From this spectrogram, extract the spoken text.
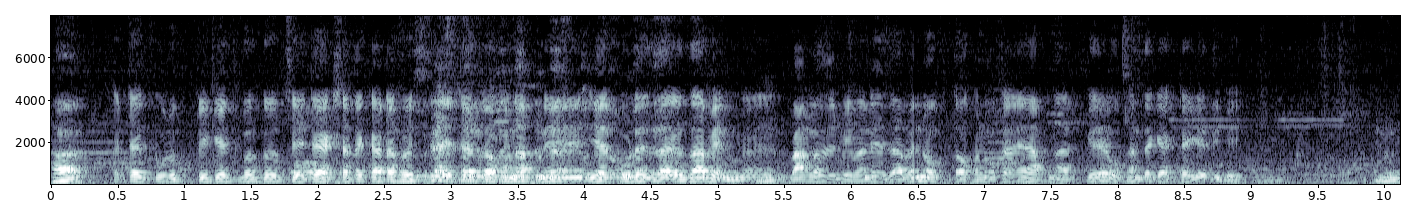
হ্যাঁ। এটা গ্রুপ টিকিট বলতে হচ্ছে এটা একসাথে কাটা হয়েছে এটা যখন আপনি এয়ারপোর্টে যাবেন বাংলাদেশ বিমানে যাবেন ও- তখন ওখানে আপনাকে ওখান থেকে একটা ইয়ে দিবে। মানে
